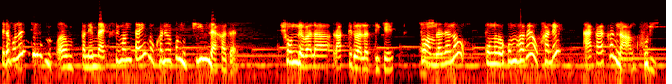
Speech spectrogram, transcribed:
সেটা বললেন যে মানে ম্যাক্সিমাম টাইম ওখানে ওরকম জিন দেখা যায়। সন্ধেবেলা রাত্রিবেলার দিকে। তো আমরা যেন কোনো রকম ভাবে ওখানে একা একা না ঘুরি।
